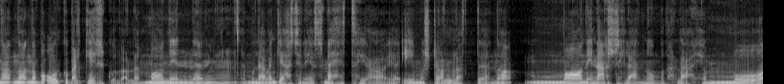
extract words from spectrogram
na na na ba olkobal kirkudalle manin mun även kähtseni ja smet ja ja imustallat na manin äsillä numalla ja mo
